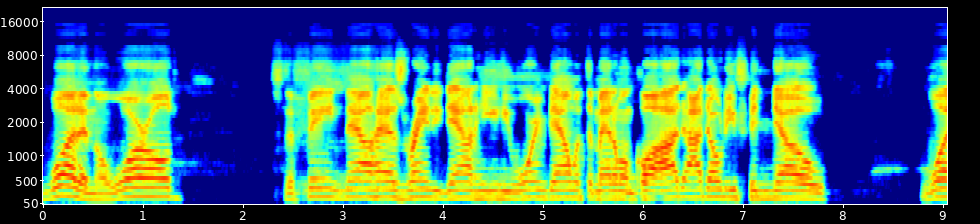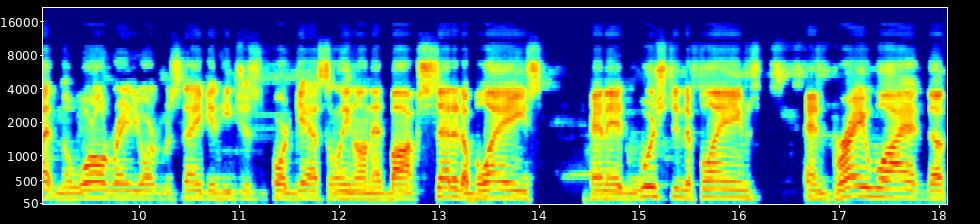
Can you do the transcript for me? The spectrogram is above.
What in the world? The Fiend now has Randy down. He he wore him down with the Mandible Claw. I, I don't even know what in the world Randy Orton was thinking. He just poured gasoline on that box, set it ablaze, and it whooshed into flames. And Bray Wyatt, the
